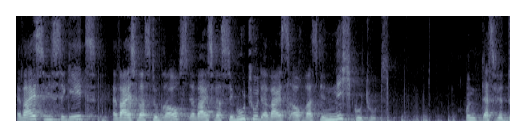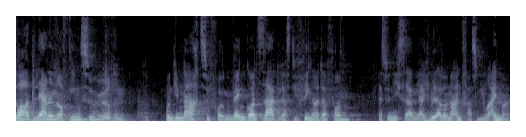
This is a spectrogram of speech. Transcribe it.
Er weiß, wie es dir geht, er weiß, was du brauchst, er weiß, was dir gut tut, er weiß auch, was dir nicht gut tut und dass wir dort lernen, auf ihn zu hören und ihm nachzufolgen. Und wenn Gott sagt, lass die Finger davon, dass wir nicht sagen, ja, ich will aber mal anfassen, nur einmal.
